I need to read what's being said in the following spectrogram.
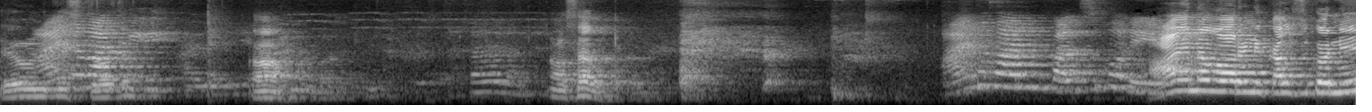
దేవునికి స్తోత్రం. చదువు. ఆయన వారిని కలుసుకొని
